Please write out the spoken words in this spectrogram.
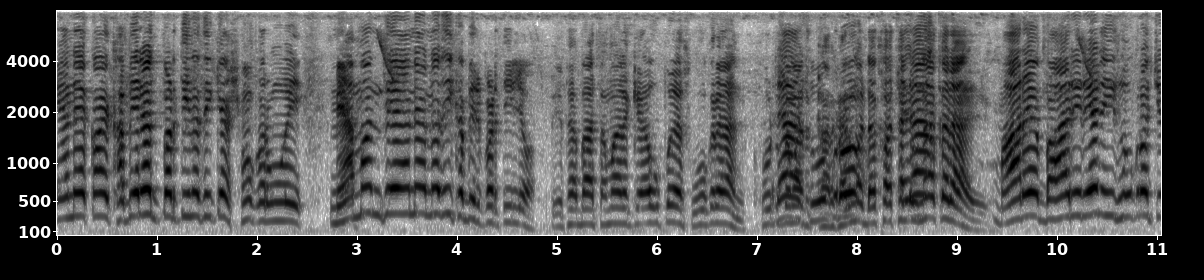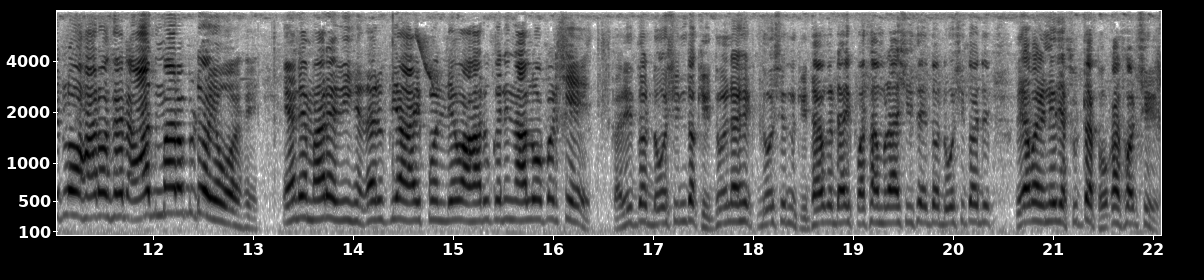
એને કઈ ખબર જ પડતી નથી કે શું કરવું હોય. મહેમાન છે એને નથી ખબર પડતી લ્યો. ફેથાબા તમારે કેવું પડે છોકરાને? ખોટા છોકરો- ડખા થાય ના કરાય. મારે બારી રે ને એ છોકરો કેટલો સારો છે ને આજ મારો બેટો એવો છે. એને મારે વીસ હજાર રૂપિયા આઈફોન લેવા સારું કરીને આલવો પડશે. કરી તો ડોશીને તો કીધું નહીં. ડોશીને કીધા વગર ડાઈ પસામ રાશી છે તો ડોશી તો રહેવાય એને રે છૂટા ધોકા ફરશે.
